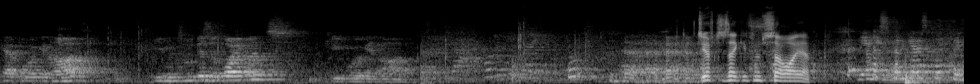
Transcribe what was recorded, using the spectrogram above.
kept working hard. Even through disappointments, keep working hard. Do you have to take it from so high up? Yes, going to get us cooking.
